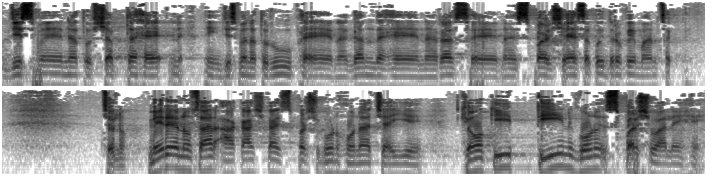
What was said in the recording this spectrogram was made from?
जिसमें न तो शब्द है नहीं, जिसमें न तो रूप है, न गंध है, न रस है, न स्पर्श है, ऐसा कोई द्रव्य मान सकते चलो, मेरे अनुसार आकाश का स्पर्श गुण होना चाहिए, क्योंकि तीन गुण स्पर्श वाले हैं।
